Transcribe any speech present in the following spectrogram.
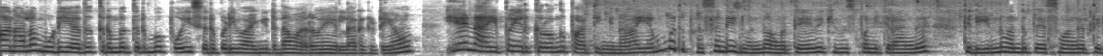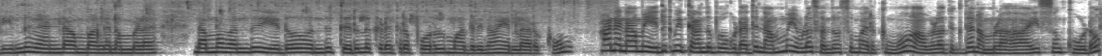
ஆனாலும் முடியாது. திரும்ப திரும்ப போய் சிறுபடி வாங்கிட்டு தான் வருவேன் எல்லாருக்கிட்டையும் ஏன்னா இப்போ இருக்கிறவங்க பார்த்தீங்கன்னா எண்பது பர்சன்டேஜ் வந்து அவங்க தேவைக்கு யூஸ் பண்ணிக்கிறாங்க. திடீர்னு வந்து பேசுவாங்க திடீர்னு வேண்டாம்பாங்க நம்மளை. நம்ம வந்து ஏதோ வந்து தெருவில் கிடக்கிற பொருள் மாதிரி தான் எல்லாருக்கும். ஆனால் நம்ம எதுக்குமே திறந்து போகக்கூடாது நம்ம எவ்வளோ சந்தோஷமாக இருக்குமோ அவ்வளோதுக்கு தான் நம்மளோட ஆயுசும் கூடும்.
